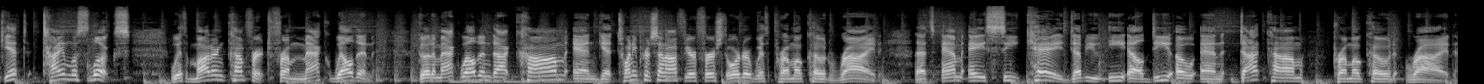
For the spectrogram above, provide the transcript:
Get timeless looks with modern comfort from Mack Weldon. Go to mackweldon.com and get 20% off your first order with promo code RIDE. That's M A C K W E L D O N.com, promo code RIDE.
